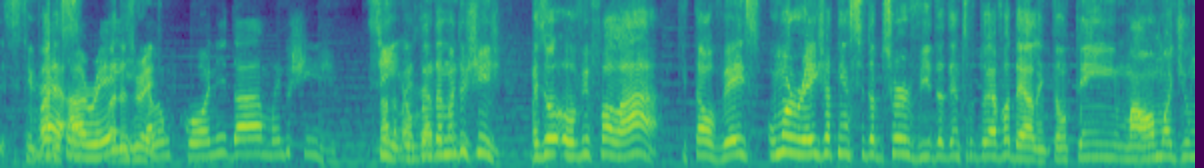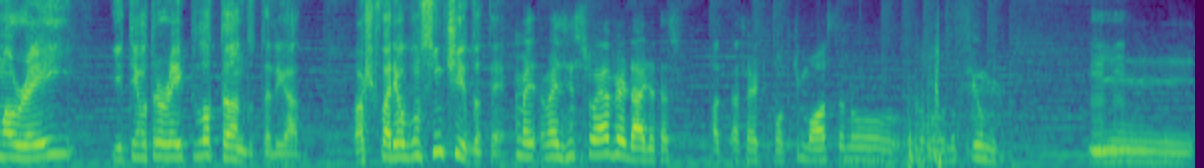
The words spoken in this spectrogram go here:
Existem várias, é, a Rei, várias Rays. ela é um clone da mãe do Shinji. Sim, é um clone da mãe do Shinji. Mas eu ouvi falar que talvez uma Ray já tenha sido absorvida dentro do Eva dela. Então tem uma alma de uma Ray e tem outra Ray pilotando, tá ligado? Eu acho que faria algum sentido até. Mas, mas isso é verdade até a, a certo ponto que mostra no, no, no filme. Uhum. E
